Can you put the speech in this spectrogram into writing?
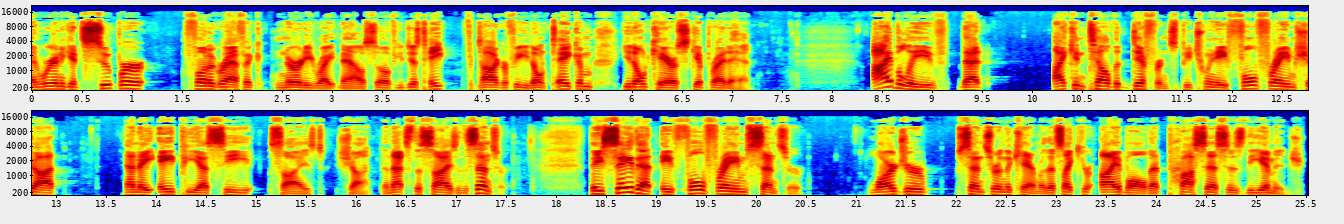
and we're going to get super photographic nerdy right now. So if you just hate photography, you don't take them, you don't care, skip right ahead. I believe that I can tell the difference between a full frame shot and a APS-C sized shot, and that's the size of the sensor. They say that a full frame sensor, larger sensor in the camera, that's like your eyeball that processes the image,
